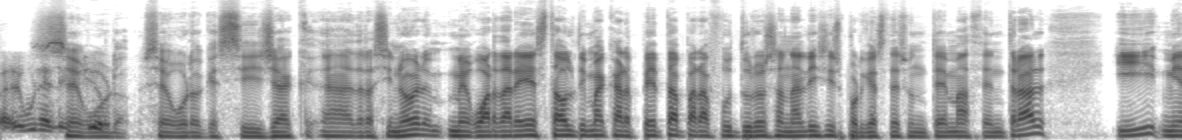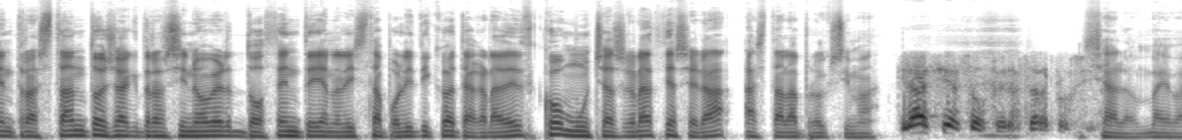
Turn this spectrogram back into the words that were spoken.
alguna elección. Seguro, seguro que sí. Jack uh, Drasinover, me guardaré esta última carpeta para futuros análisis porque este es un tema central. Y mientras tanto, Jack Drasinover, docente y analista político, te agradezco. Muchas gracias. Será hasta la próxima. Gracias, Ofer. Hasta la próxima. Shalom. Bye bye.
